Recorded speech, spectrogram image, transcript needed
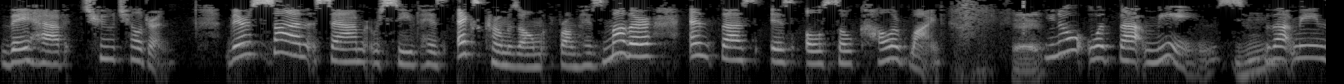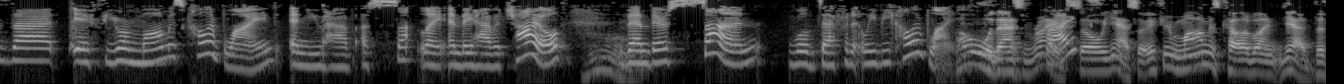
They have two children. Their son, Sam, received his X chromosome from his mother and thus is also colorblind. Okay. You know what that means? Mm -hmm. That means that if your mom is colorblind and you have a son, like, and they have a child, Ooh. then their son will definitely be colorblind. Oh, that's right. right. So yeah, so if your mom is colorblind, yeah, the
